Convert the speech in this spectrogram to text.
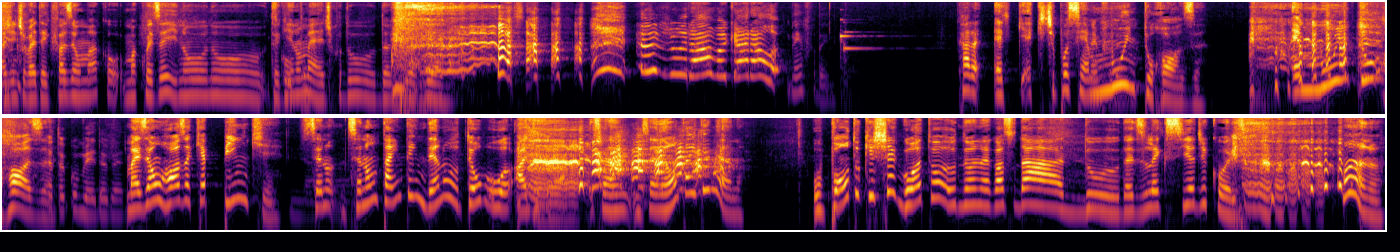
A gente vai ter que fazer uma, co- uma coisa aí no. no tem que ir no médico do. do, Eu jurava que era a loira. Nem fudendo. Cara, é, que- é que, tipo assim, é Nem muito rosa. É muito rosa. Eu tô com medo agora. Mas é um rosa que é pink. Você não, você não tá entendendo o teu. você não tá entendendo. O ponto que chegou a tua- do negócio da, do- da dislexia de cores. Mano.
